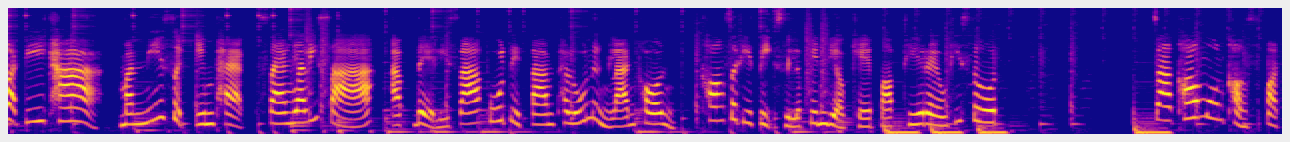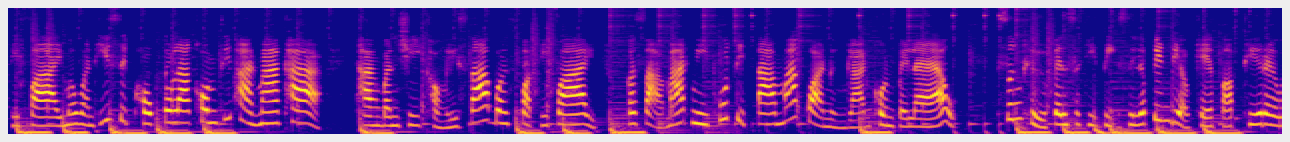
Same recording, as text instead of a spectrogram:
วัสดีค่ะ มันนี่สุดอิมแพกแซงลลิสา อัปเดตลิซ่าผู้ติดตามทะลุ 1 ล้านคนครองสถิติศิลปินเดี่ยวเคป๊อปที่เร็วที่สุด จากข้อมูลของ Spotify เมื่อวันที่ 16 ตุลาคมที่ผ่านมาค่ะ ทางบัญชีของลิซ่าบน Spotify ก็สามารถมีผู้ติดตามมากกว่า 1 ล้านคนไปแล้ว ซึ่งถือเป็นสถิติศิลปินเดี่ยวเคป๊อปที่เร็ว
